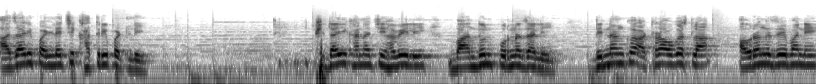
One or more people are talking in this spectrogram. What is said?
आजारी पडल्याची खात्री पटली. फिदाई खानाची हवेली बांधून पूर्ण झाली. दिनांक अठरा ऑगस्टला औरंगजेबाने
